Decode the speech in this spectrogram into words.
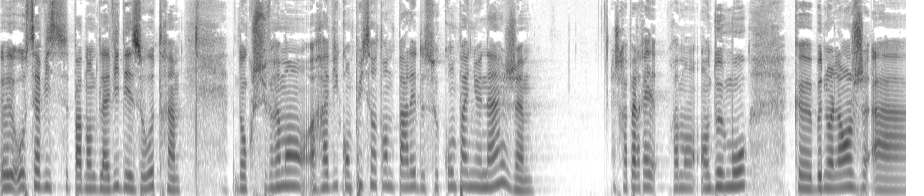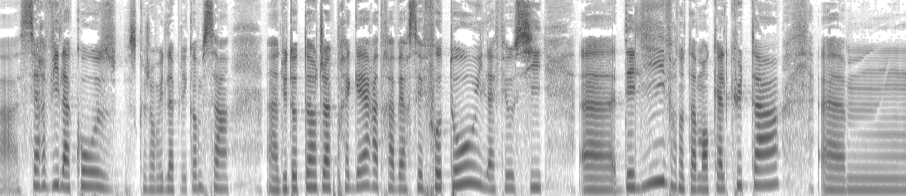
euh, au service pardon, de la vie des autres. Donc je suis vraiment ravie qu'on puisse entendre parler de ce compagnonnage. Je rappellerai vraiment en deux mots que Benoît Lange a servi la cause, parce que j'ai envie de l'appeler comme ça, euh, du docteur Jacques Préguer à travers ses photos. Il a fait aussi euh, des livres, notamment Calcutta, euh,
